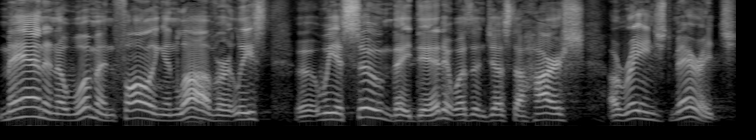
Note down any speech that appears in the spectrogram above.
man and a woman falling in love, or at least uh, we assume they did. It wasn't just a harsh arranged marriage.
